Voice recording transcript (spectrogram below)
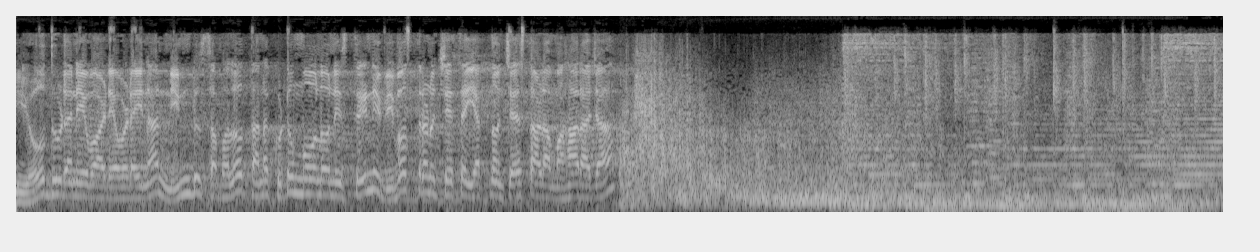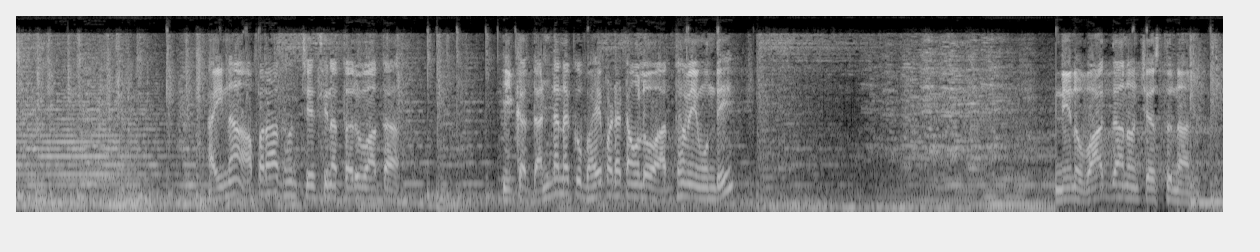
యోధుడనే వాడెవడైనా నిండు సభలో తన కుటుంబంలోని స్త్రీని వివస్త్రను చేసే యత్నం చేస్తాడా మహారాజా? అయినా అపరాధం చేసిన తరువాత ఇక దండనకు భయపడటంలో అర్థమేముంది? నేను వాగ్దానం చేస్తున్నాను.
